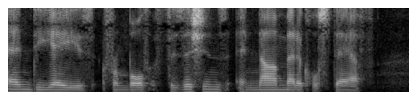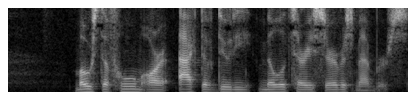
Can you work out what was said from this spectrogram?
NDAs from both physicians and non medical staff. most of whom are active duty military service members,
